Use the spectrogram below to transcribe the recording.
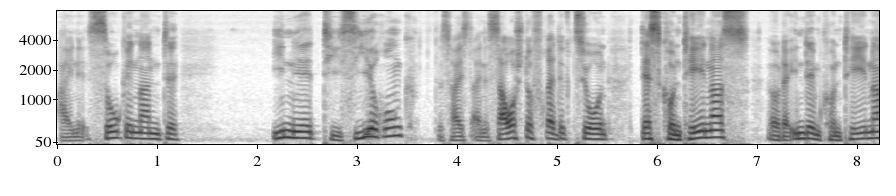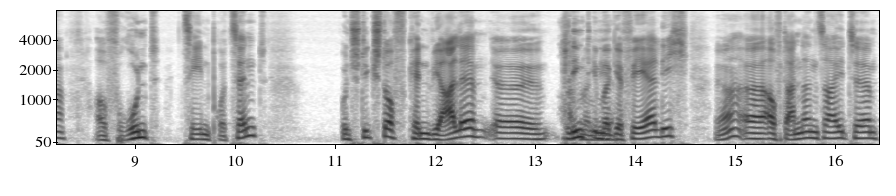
eine sogenannte Inertisierung, das heißt eine Sauerstoffreduktion des Containers oder in dem Container auf rund 10 Prozent. Und Stickstoff kennen wir alle, äh, klingt immer gefährlich. Ja, äh, auf der anderen Seite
